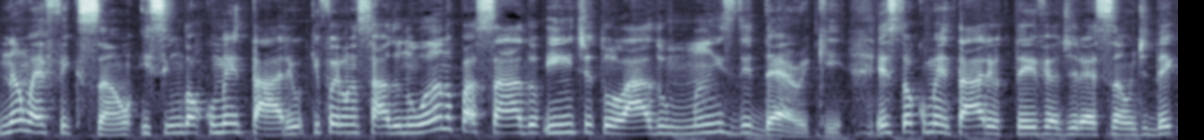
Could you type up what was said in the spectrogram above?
não é ficção, e sim um documentário que foi lançado no ano passado e intitulado Mães de Derek. Esse documentário teve a direção de The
